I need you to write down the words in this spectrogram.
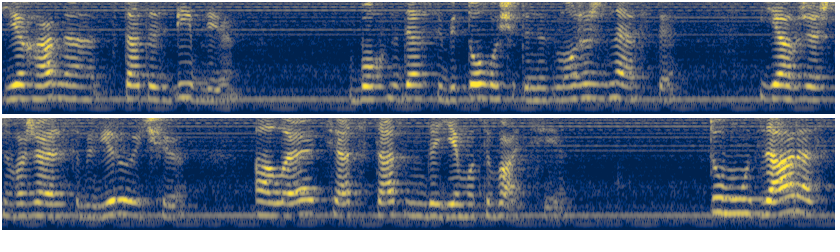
Є гарна цитата з Біблії. Бог не дасть собі того, що ти не зможеш знести. Я вже ж не вважаю себе віруючою, але ця цитата не дає мотивації. Тому зараз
